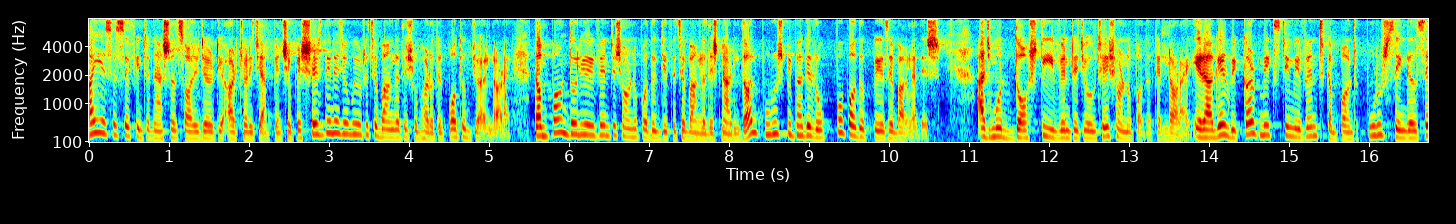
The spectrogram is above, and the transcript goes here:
আইএসএসএফ ইন্টারন্যাশনাল সলিডারিটি আর্চারি চ্যাম্পিয়নশিপের শেষ দিনে জমে উঠেছে বাংলাদেশ ও ভারতের পদক জয়ের লড়াই। কম্পাউন্ড দলীয় ইভেন্টে স্বর্ণপদক জিতেছে বাংলাদেশ নারী দল, পুরুষ বিভাগে রৌপ্য পদক পেয়েছে বাংলাদেশ। আজ মোট দশটি ইভেন্টে চলছে স্বর্ণপদকের লড়াই। এর আগে recurve mix team event compound পুরুষ সিঙ্গলসে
